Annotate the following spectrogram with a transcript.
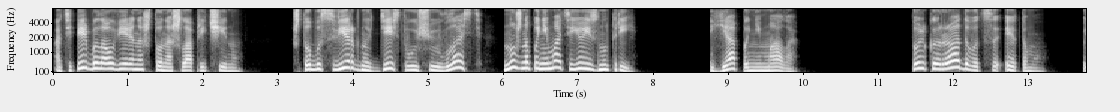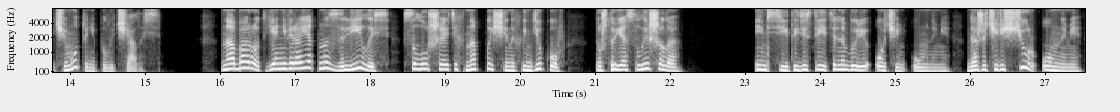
А теперь была уверена, что нашла причину. Чтобы свергнуть действующую власть, нужно понимать ее изнутри. Я понимала. Только радоваться этому почему-то не получалось. Наоборот, я невероятно злилась, слушая этих напыщенных индюков. То, что я слышала, Имситы действительно были очень умными, даже чересчур умными,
